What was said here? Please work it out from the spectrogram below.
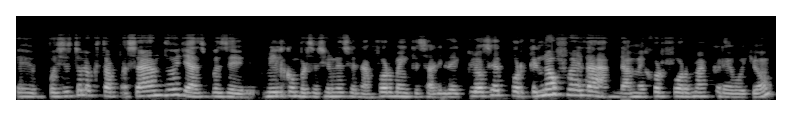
eh, pues esto es lo que está pasando, ya después de mil conversaciones en la forma en que salí del closet, porque no fue la, la mejor forma, creo yo.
